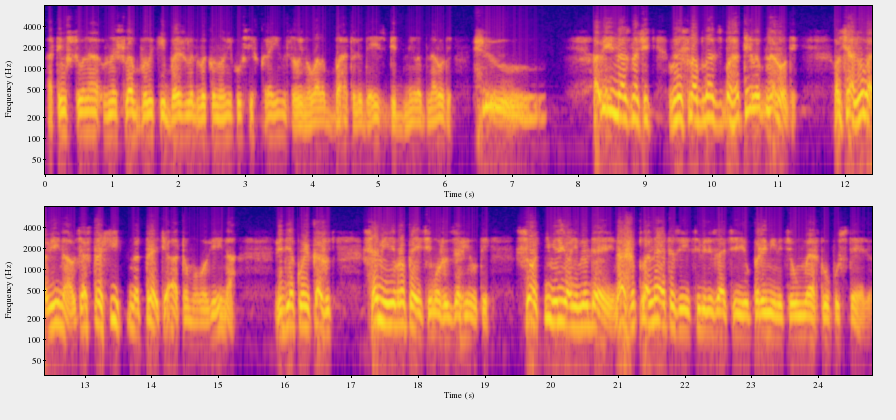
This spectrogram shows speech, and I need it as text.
А тим, що вона внесла б великий безлад в економіку всіх країн, зруйнувала б багато людей, збіднила б народи. Фю. А війна, значить, внесла б лад, збагатила б народи. Оця нова війна, оця страхітна третя атомова війна, від якої кажуть, самі європейці можуть загинути Сотні мільйонів людей. Наша планета з її цивілізацією переміниться у мертву пустелю.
